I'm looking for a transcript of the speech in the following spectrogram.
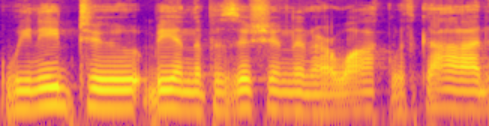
We need to be in the position in our walk with God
